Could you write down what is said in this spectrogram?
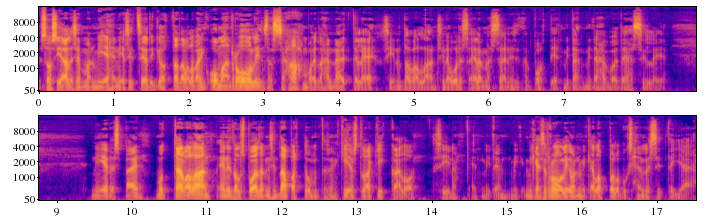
sosiaalisemman miehen, ja sitten se jotenkin ottaa tavallaan vähän niin oman roolinsa se hahmo, jota hän näyttelee siinä tavallaan siinä uudessa elämässään, niin sitten hän pohtii, että mitä, mitä hän voi tehdä sille. Niin edespäin. Mutta tavallaan, en nyt halua spoilata, mitä siinä tapahtuu, mutta se on kiinnostavaa kikkailua siinä, että miten, mikä se rooli on, mikä loppujen lopuksi hänelle sitten jää.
